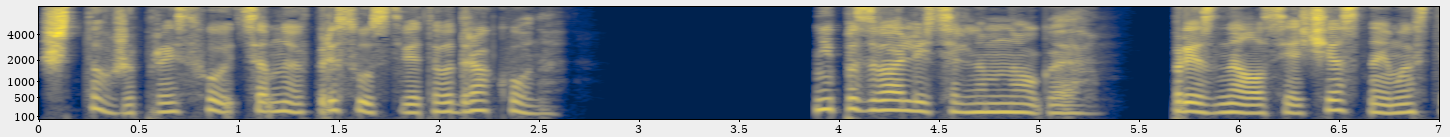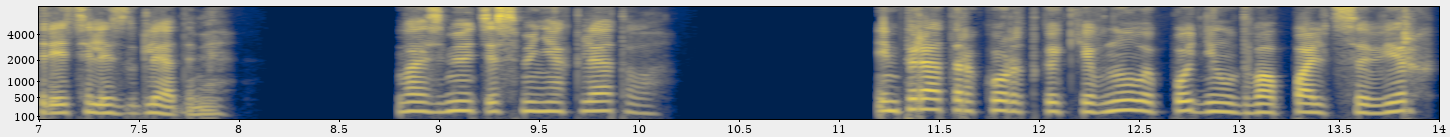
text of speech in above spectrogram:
Что же происходит со мной в присутствии этого дракона? Непозволительно многое, призналась я честно, и мы встретились взглядами. Возьмете с меня клятву? Император коротко кивнул и поднял два пальца вверх,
